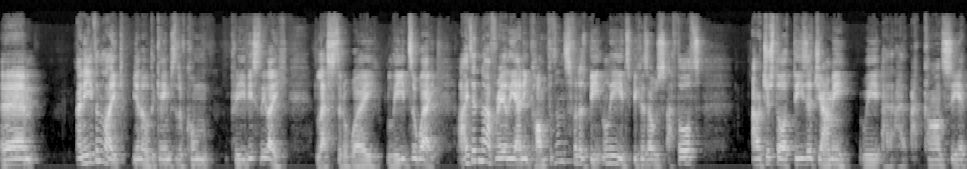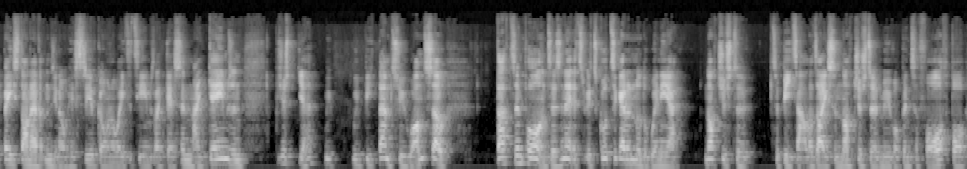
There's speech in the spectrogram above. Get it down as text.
Um, and even like, you know, the games that have come previously, like Leicester away, Leeds away, I didn't have really any confidence for us beating Leeds because I was, I thought, I just thought these are jammy. We I, I can't see it based on Everton's you know history of going away to teams like this in night games, and just yeah we we beat them two one. So that's important, isn't it? It's it's good to get another win here, not just to to beat Allardyce and not just to move up into fourth, but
